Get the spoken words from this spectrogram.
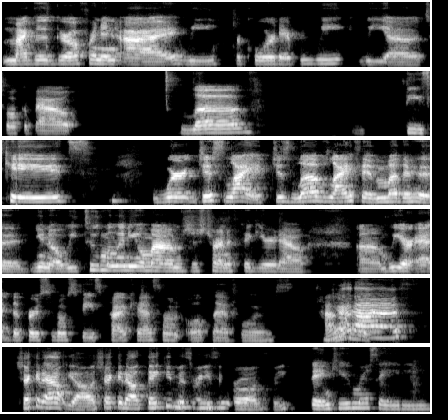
my good girlfriend and I, we record every week. We uh, talk about love, these kids, work, just life, just love, life, and motherhood. You know, we two millennial moms just trying to figure it out. Um, we are at the Personal Space podcast on all platforms. Us. Yes. Check it out, y'all. Check it out. Thank you, Miss Renisa Crosby. Mm-hmm. Thank you, Mercedes.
